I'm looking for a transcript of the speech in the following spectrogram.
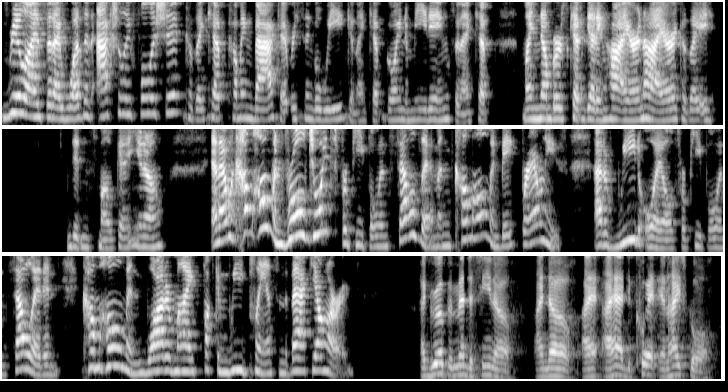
realized that I wasn't actually full of shit because I kept coming back every single week and I kept going to meetings and I kept my numbers kept getting higher and higher because I didn't smoke it, you know. And I would come home and roll joints for people and sell them and come home and bake brownies out of weed oil for people and sell it and come home and water my fucking weed plants in the backyard. I grew up in Mendocino. I know. I, I had to quit in high school,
